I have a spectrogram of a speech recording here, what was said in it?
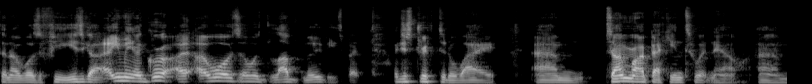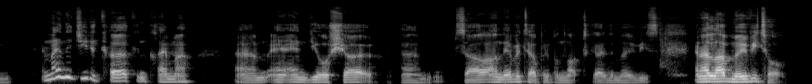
than I was a few years ago. I mean, I grew I, I always, always loved movies, but I just drifted away. Um, so I'm right back into it now. Um, and mainly due to Kirk and Clemmer um, and, and your show. Um, so I'll, I'll never tell people not to go to the movies. And I love movie talk.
